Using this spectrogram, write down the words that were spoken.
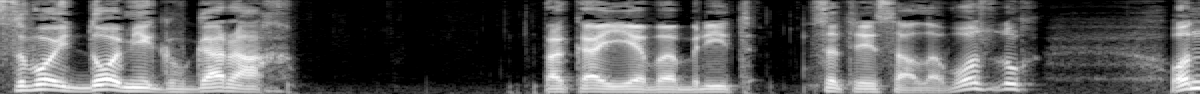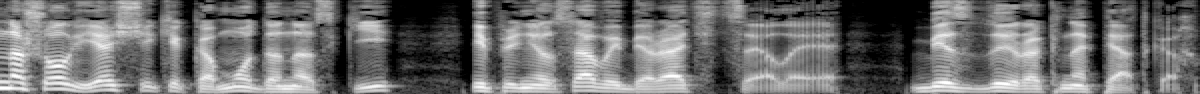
свой домик в горах. Пока Ева Брит сотрясала воздух, он нашел в ящике комода носки и принялся выбирать целое, без дырок на пятках.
